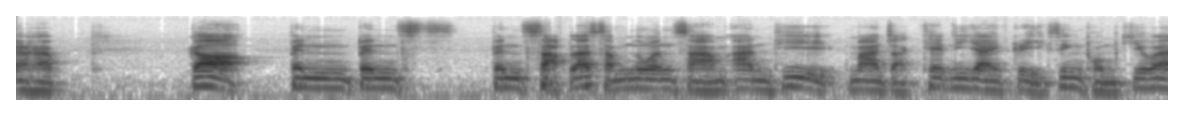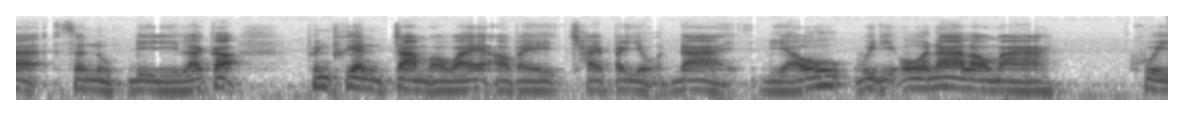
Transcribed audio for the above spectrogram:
นะครับ ก็เป็นเป็นเป็นศัพท์และสำนวน 3 อันที่มาจากเทพนิยายกรีก ซึ่งผมคิดว่าสนุกดี แล้วก็เพื่อนๆจำเอาไว้เอาไปใช้ประโยชน์ได้ เดี๋ยววิดีโอหน้าเรามาคุย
